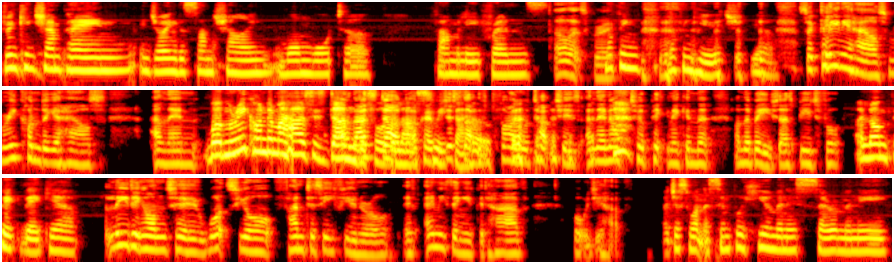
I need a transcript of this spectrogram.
drinking champagne, enjoying the sunshine, warm water, family, friends. oh, that's great. Nothing, nothing huge. Yeah. So clean your house, Marie Kondo your house, and then Well, Marie Kondo, my house is done oh, that's done. the last okay, we week. just the final touches, and then off to a picnic in the on the beach. That's beautiful. A long picnic. Yeah. Leading on to what's your fantasy funeral? If anything you could have, what would you have? I just want a simple humanist ceremony.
